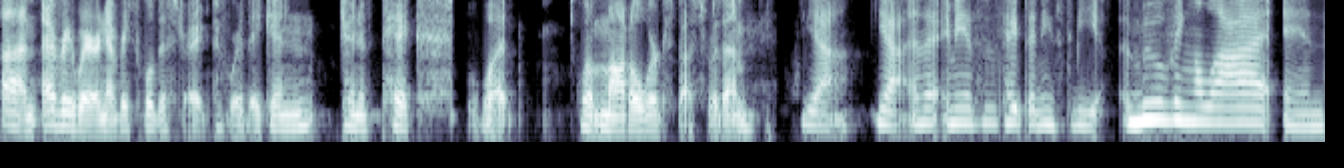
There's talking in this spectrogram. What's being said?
um, everywhere in every school district where they can kind of pick what what model works best for them. Yeah. Yeah. And I mean, this is a type that needs to be moving a lot. And,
